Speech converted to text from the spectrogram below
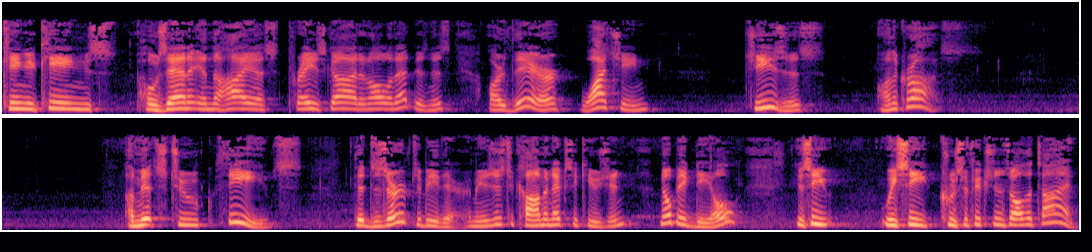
King of Kings, Hosanna in the highest, praise God, and all of that business are there watching Jesus on the cross amidst two thieves that deserve to be there. I mean, it's just a common execution. No big deal. You see, we see crucifixions all the time,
